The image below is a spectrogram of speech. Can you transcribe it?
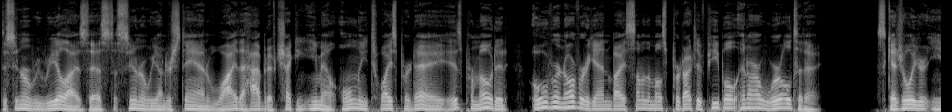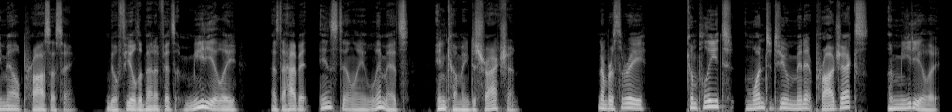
The sooner we realize this, the sooner we understand why the habit of checking email only twice per day is promoted over and over again by some of the most productive people in our world today. Schedule your email processing. You'll feel the benefits immediately as the habit instantly limits incoming distraction. Number three, complete one to two minute projects immediately.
